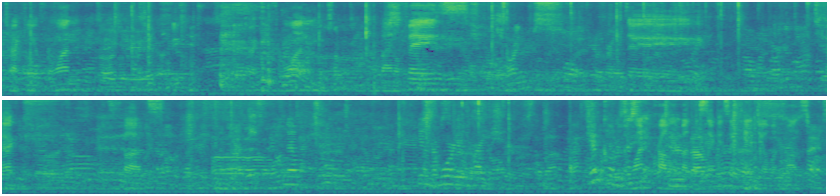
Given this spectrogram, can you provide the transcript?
Attack you for one. Attack you for one. Final phase. They attack Batzz. No. His warrior right. Gem code is this. One problem about this deck is I can't deal with monsters.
